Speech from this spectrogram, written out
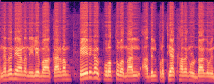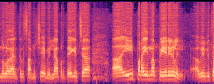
അങ്ങനെ തന്നെയാണ് നീലിമ. കാരണം പേരുകൾ പുറത്തു വന്നാൽ അതിൽ പ്രത്യാഘാതങ്ങൾ ഉണ്ടാകും എന്നുള്ള കാര്യത്തിൽ സംശയമില്ല. പ്രത്യേകിച്ച് ഈ പറയുന്ന പേരുകളിൽ വിവിധ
